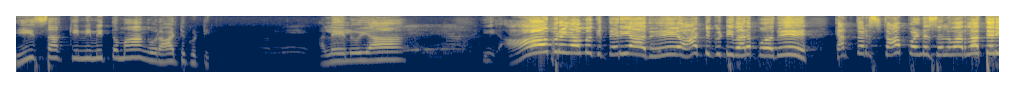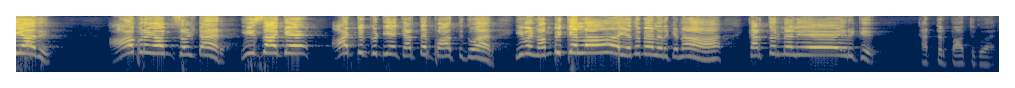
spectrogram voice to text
ஈசாக்கி நிமித்தமாக அங்கே ஒரு ஆட்டுக்குட்டி. அல்லேலூயா. இ- ஆபிரகாமுக்கு தெரியாது. ஆட்டுக்குட்டி வரப்போகுது. கர்த்தர் ஸ்டாப் பண்ண சொல்லுவார்லாம் தெரியாது. ஆபிரகாம் சொல்லிட்டார் ஈசாக்கே ஆட்டுக்குட்டியை கர்த்தர் பார்த்துக்குவார். இவன் நம்பிக்கையெல்லாம் எது மேல இருக்குன்னா கர்த்தர் மேலேயே இருக்கு. கர்த்தர் பார்த்துக்குவார்.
